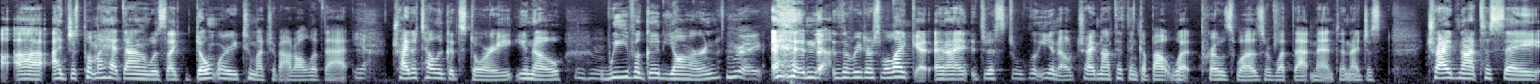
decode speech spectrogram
Uh, I just put my head down and was like, don't worry too much about all of that. Yeah. Try to tell a good story, you know, weave a good yarn Right. and Yeah. the readers will like it. And I just, you know, tried not to think about what prose was or what that meant. And I just tried not to say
